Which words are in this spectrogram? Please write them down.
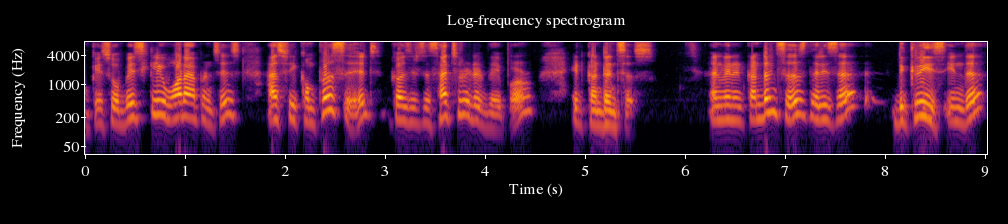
Okay. So, basically what happens is as we compress it because it is a saturated vapor, it condenses and when it condenses there is a decrease in the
